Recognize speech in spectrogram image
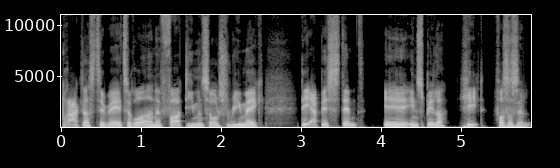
bragt os tilbage til rødderne for Demon's Souls Remake. Det er bestemt øh, en spiller helt for sig selv.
